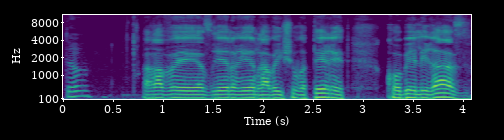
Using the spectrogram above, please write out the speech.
טוב. הרב אה, עזריאל אריאל, רב היישוב עטרת, קובי אלירז,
